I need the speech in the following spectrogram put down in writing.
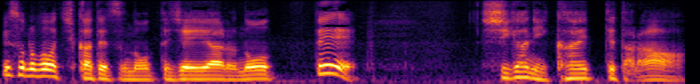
で、そのまま地下鉄乗って JR 乗って、滋賀に帰ってたら、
